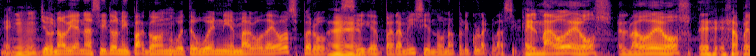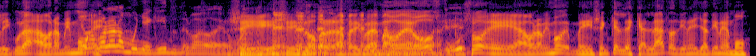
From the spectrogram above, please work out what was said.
Classic yo no había nacido ni para Gone with the Wind ni El Mago de Oz, pero Eh. sigue para mí siendo una película clásica. El Mago de Oz, El Mago de Oz, eh, esa película ahora mismo... Yo me los muñequitos del Mago de Oz. Sí, sí, no, pero la película del Mago de Oz, incluso eh, ahora mismo me dicen que el de Escarlata tiene, ya tiene mo.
